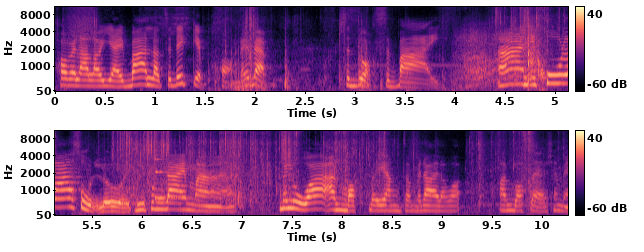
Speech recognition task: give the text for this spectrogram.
พอเวลาเราย้ายบ้านเราจะได้เก็บของได้แบบสะดวกสบายอันนี้คู่ล่าสุดเลยที่เพิ่งได้มา ไม่รู้ว่า unbox ไปยังจำไม่ได้แล้วว่า unbox แล้วใช่ไหม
